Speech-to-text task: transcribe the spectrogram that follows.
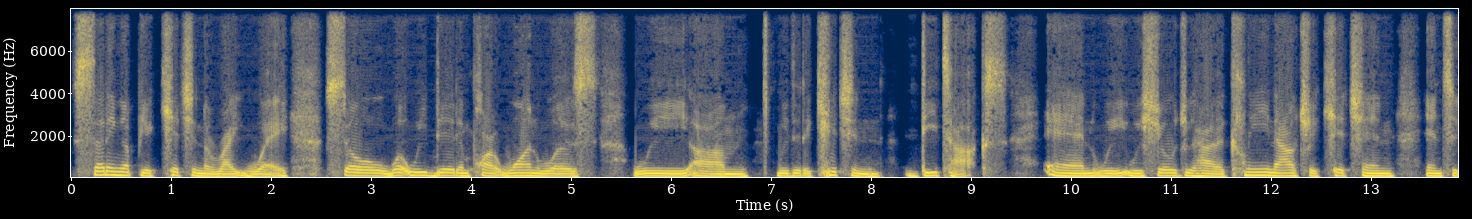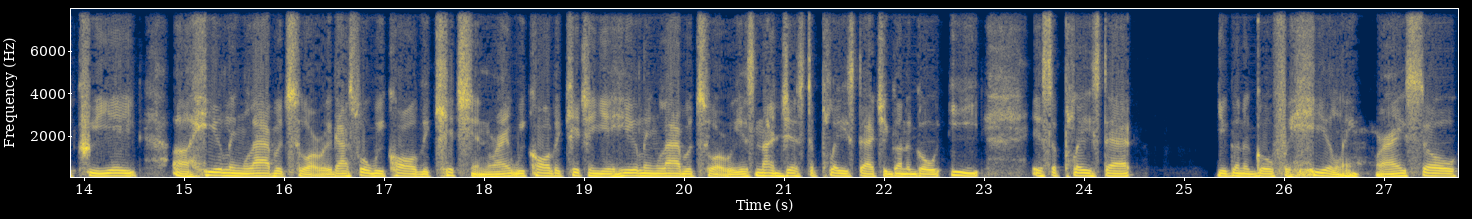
setting up your kitchen the right way. So what we did in part one was we um, we did a kitchen detox. And we we showed you how to clean out your kitchen and to create a healing laboratory. That's what we call the kitchen right? We call the kitchen your healing laboratory. It's not just a place that you're going to go eat. It's a place that you're going to go for healing right? So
